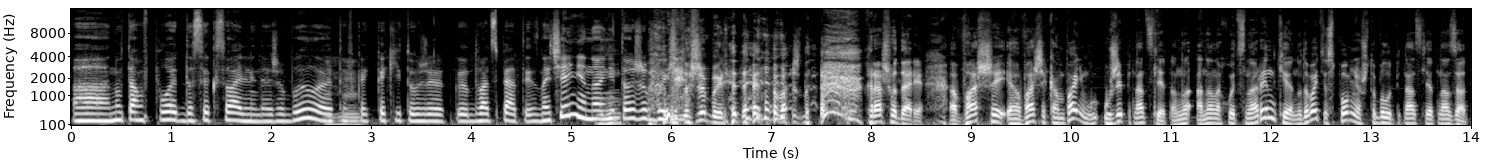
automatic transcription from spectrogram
а, ну, там вплоть до сексуальной даже было. Угу. Это в какие-то уже 25-е значения, но угу. они тоже были. Тоже были, да, это важно. Хорошо, Дарья. Вашей, э, вашей компании уже 15 лет. Она, она находится на рынке, но давайте вспомним, что было 15 лет назад.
